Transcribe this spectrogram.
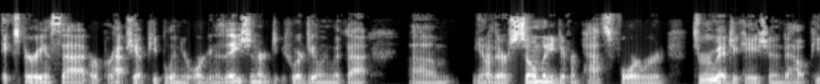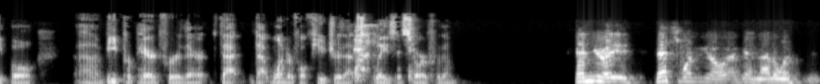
experienced that, or perhaps you have people in your organization or, who are dealing with that. Um, you know, there are so many different paths forward through education to help people uh, be prepared for their that that wonderful future that lays in store for them. And you know, that's one. You know, again, I don't want to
